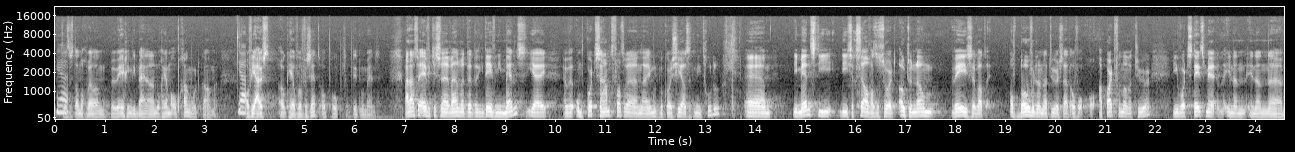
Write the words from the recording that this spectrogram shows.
dat is dan nog wel een beweging die bijna nog helemaal op gang moet komen. Of juist ook heel veel verzet oproept op dit moment. Maar laten we eventjes, uh, het idee van die mens. Jij, en we, om kort samen te vatten, en uh, je moet me corrigeren als ik het niet goed doe. Uh, die mens die, zichzelf als een soort autonoom wezen, wat of boven de natuur staat of apart van de natuur, die wordt steeds meer in een, in een ehm,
